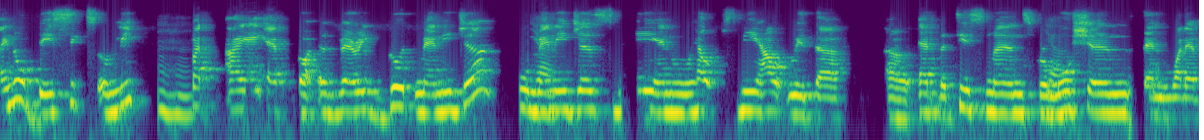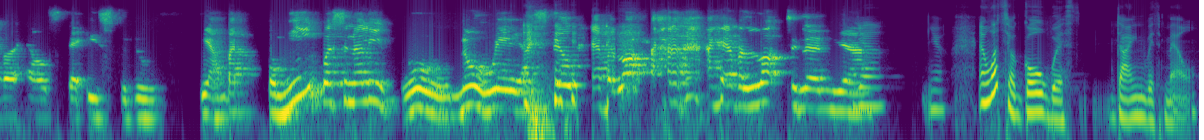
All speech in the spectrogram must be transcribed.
i know basics only Mhm. but i have got a very good manager who Yeah. manages me and who helps me out with uh, uh, advertisements promotions and whatever else there is to do yeah but for me personally oh no way i still have a lot i have a lot to learn yeah. yeah, yeah. And what's your goal with Dine with Mel?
